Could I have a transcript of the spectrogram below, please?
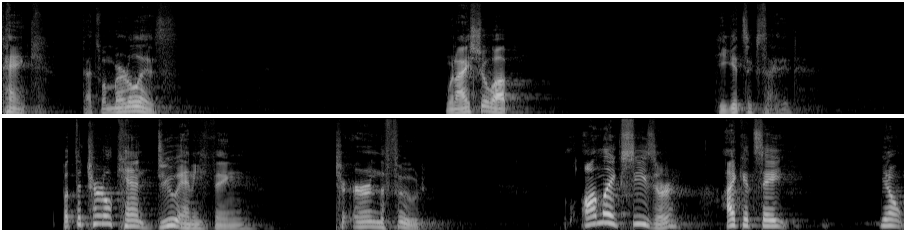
tank. That's what Myrtle is. When I show up, he gets excited. But the turtle can't do anything to earn the food. Unlike Caesar, I could say, you know,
